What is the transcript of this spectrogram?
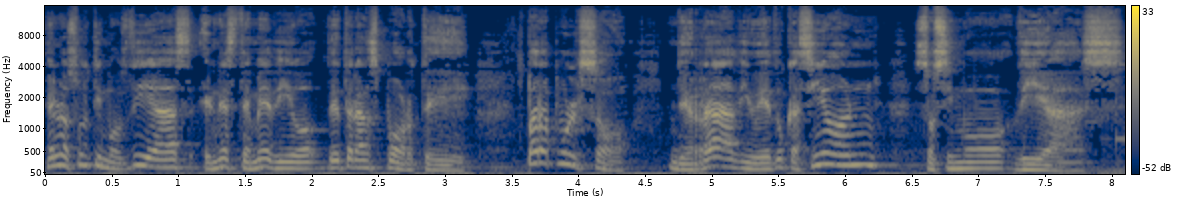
en los últimos días en este medio de transporte. Para Pulso de Radio Educación, Sosimo Díaz.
